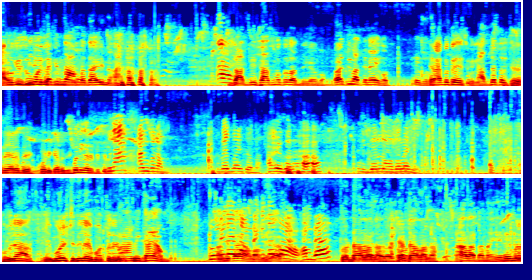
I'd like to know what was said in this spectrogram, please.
কারও কিছু বললে কিন্তু আমরা দায়ী না। দাদি সাত মতো দাদি খাইবা। তুই ভাতে না এগর এগর আদতে এসে আদতে হইছে এরে দে এরে দে। কোনি করে দে? কোনি গাড়ি দিতে না আমি করাম। বেদ নাইছে না। আমি করা। বেল মজা লাগে। কবিরাজ এই মরিচটা দিলে বর্তারে আমি কায়াম। তুমি না আমরা কি দাও আমরা? তোরটা আলাদা হেডটা আলাদা। আলাদা নাই এর মা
